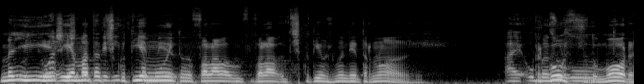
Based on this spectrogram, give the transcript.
Mas, e, e a malta discutia muito, falava, falava, discutíamos muito entre nós. Ah, o- Percursos o- de humor, E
